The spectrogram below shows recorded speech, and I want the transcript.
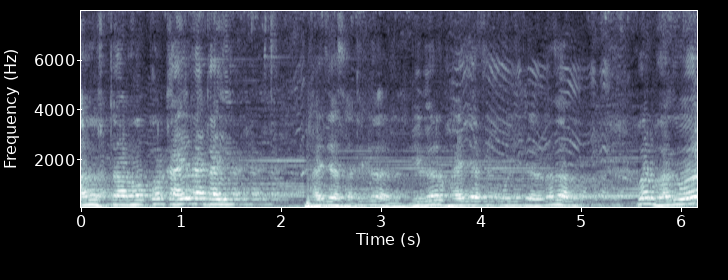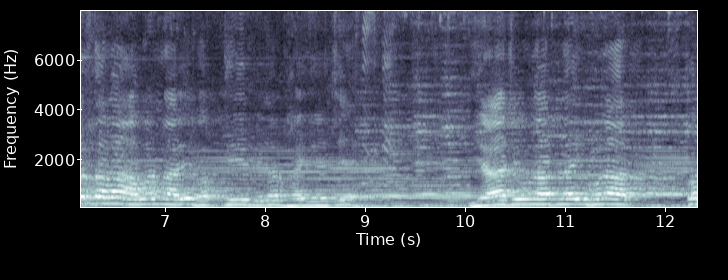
अनुष्ठान हो पण काही ना काही फायद्यासाठी करणं. बिगर फायद्याचं कोणी करणं झालं. पण भगवंताला आवडणारी भक्ती बिगर फायद्याची या जीवनात नाही होणार. पण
